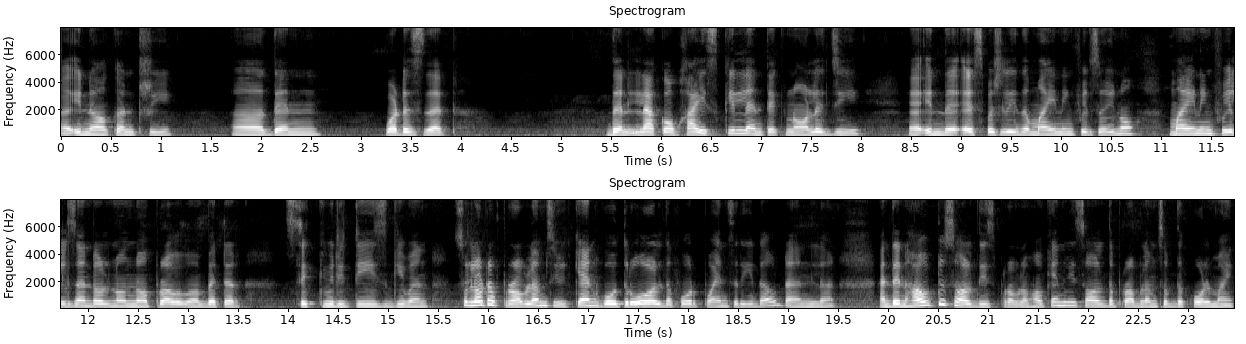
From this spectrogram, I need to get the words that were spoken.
uh, in our country. Uh, then what is that? Then lack of high skill and technology uh, in the especially in the mining field. So you know mining fields and all no no pro- uh, better security is given. So lot of problems you can go through all the four points read out and learn and then how to solve these problem? How can we solve the problems of the coal mine?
